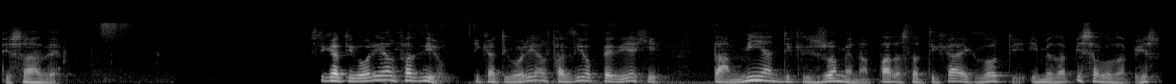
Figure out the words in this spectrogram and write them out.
της ΑΔΕ. Στην κατηγορία Α2. Η κατηγορία Α2 περιέχει τα μη αντικριζόμενα παραστατικά εκδότη ή μεδαπής αλλοδαπής,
